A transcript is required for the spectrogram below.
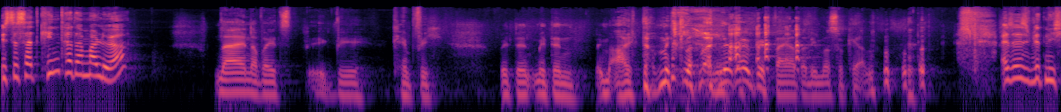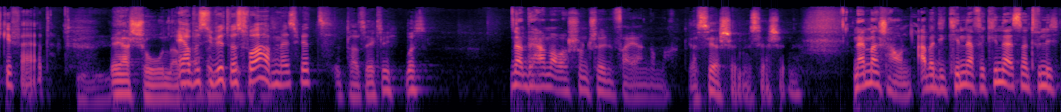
ist das seit Kindheit ein Malheur? Nein, aber jetzt irgendwie kämpfe ich mit den, mit den im Alter mittlerweile. ich feiere dann immer so gern. Also es wird nicht gefeiert. Ja, schon. ja, aber sie wird was vorhaben. Es wird Tatsächlich? Was? Na, wir haben aber schon schöne Feiern gemacht. Ja, sehr schön, sehr schön. Nein, mal schauen. Aber die Kinder, für Kinder ist natürlich,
